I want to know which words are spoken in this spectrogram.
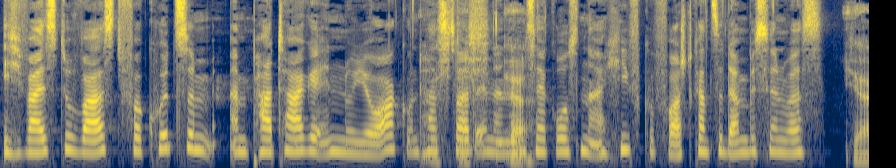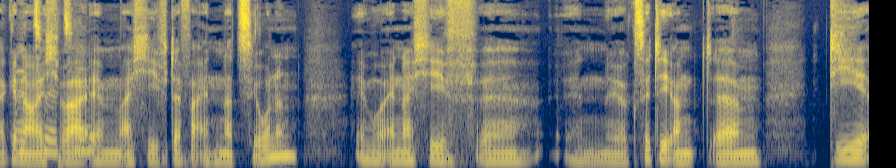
Ich weiß, du warst vor kurzem ein paar Tage in New York und hast Richtig, dort in einem ja. sehr großen Archiv geforscht. Kannst du da ein bisschen was? Ja, genau. Ich war im Archiv der Vereinten Nationen, im UN-Archiv äh, in New York City und ähm, die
